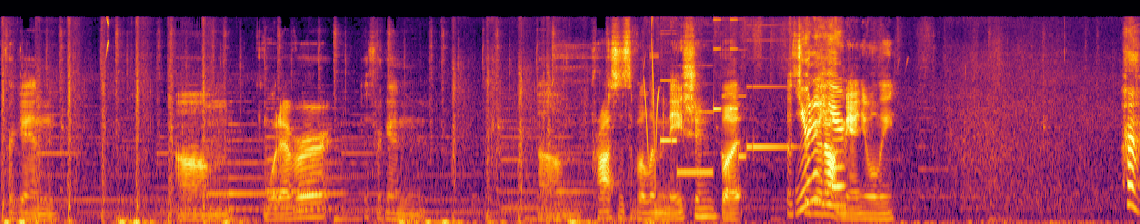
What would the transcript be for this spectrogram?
freaking, um, whatever, freaking, um, process of elimination. But let's figure Unit it out here. manually. Huh.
